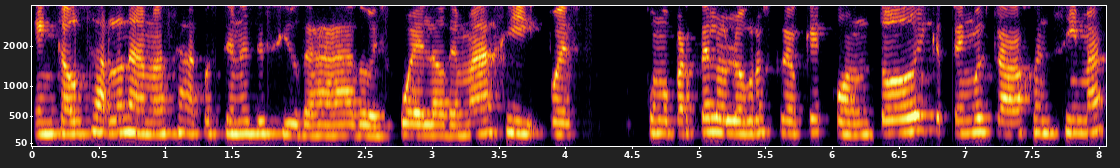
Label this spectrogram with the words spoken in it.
encauzarlo nada más a cuestiones de ciudad o escuela o demás. Y pues como parte de los logros creo que con todo y que tengo el trabajo encima,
